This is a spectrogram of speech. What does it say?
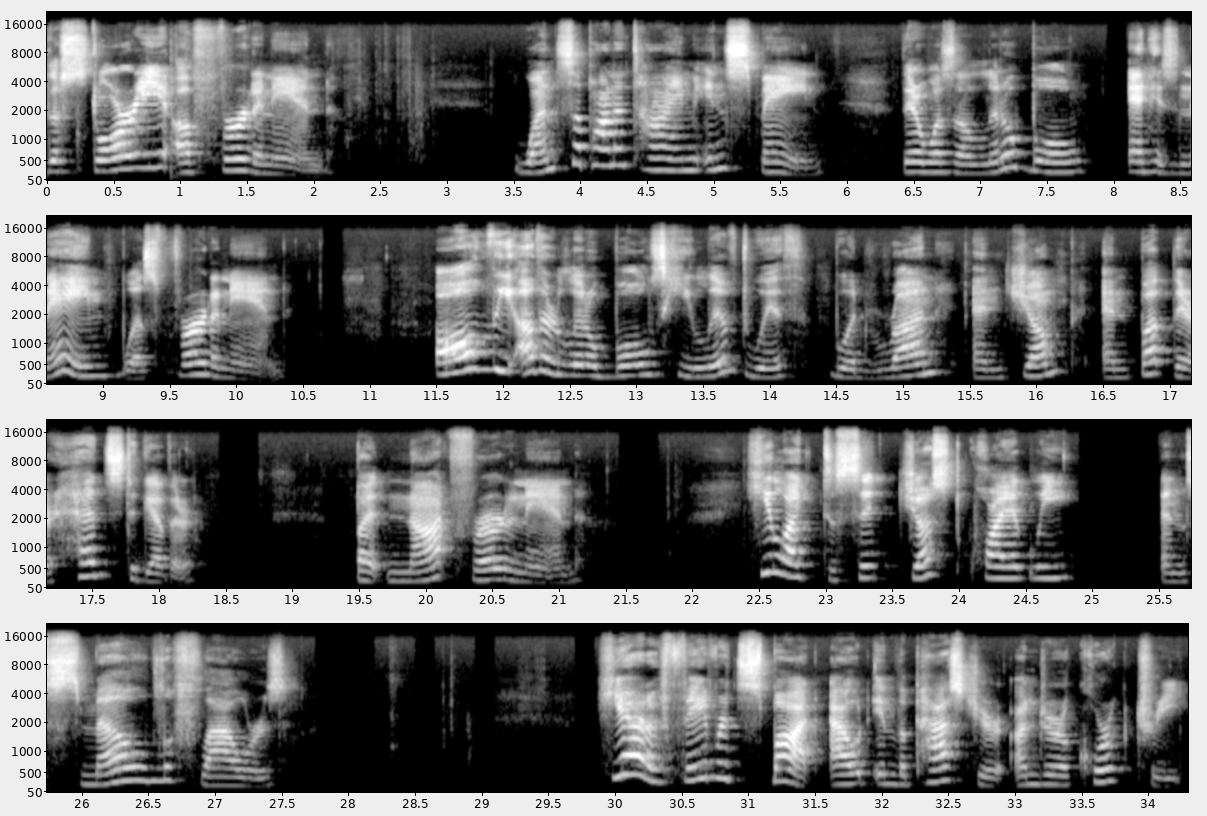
The Story of Ferdinand. Once upon a time in Spain, there was a little bull, and his name was Ferdinand. All the other little bulls he lived with would run and jump and butt their heads together. But not Ferdinand. He liked to sit just quietly and smell the flowers. He had a favorite spot out in the pasture under a cork tree.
